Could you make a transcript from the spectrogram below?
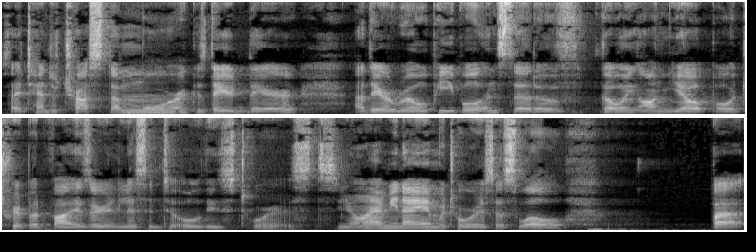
So I tend to trust them more because they're there. Uh, they're real people instead of going on Yelp or TripAdvisor and listen to all these tourists. You know, I mean, I am a tourist as well, but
